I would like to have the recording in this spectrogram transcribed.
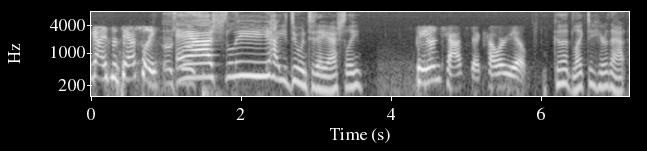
Hi guys, it's Ashley. Ashley, how you doing today, Ashley? Fantastic. How are you? Good. Like to hear that.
